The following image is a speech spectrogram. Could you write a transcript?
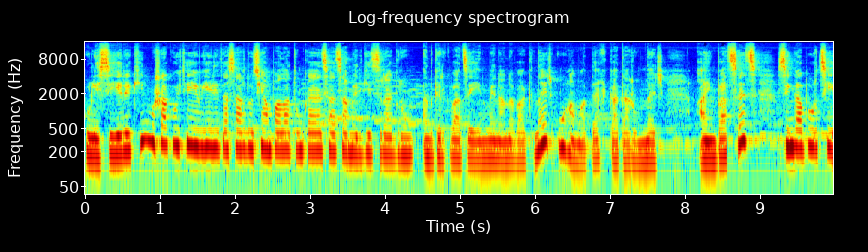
Հուլիսի 3-ին մշակույթի եւ երիտասարդության պալատում կայացած ամերգի ծրագրում ընդգրկված էին մենանվագներ ու համատեղ կատարումներ։ Այն բացեց սինգապուրցի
